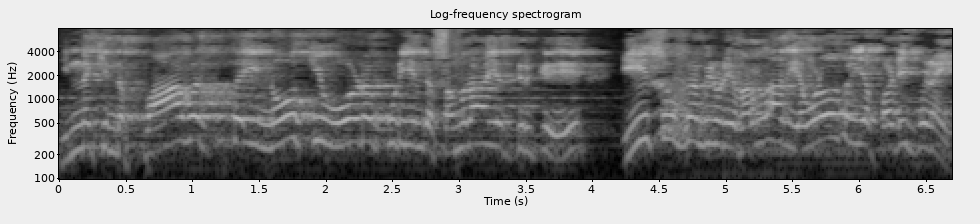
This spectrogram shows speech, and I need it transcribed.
இன்னைக்கு இந்த பாவத்தை நோக்கி ஓடக்கூடிய இந்த சமுதாயத்திற்கு ஈசூப் நபியினுடைய வரலாறு எவ்வளவு பெரிய படிப்பினை.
